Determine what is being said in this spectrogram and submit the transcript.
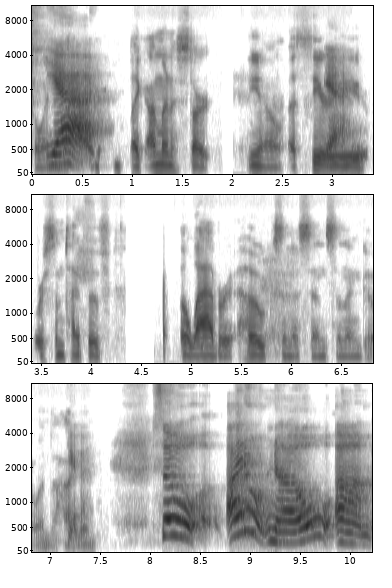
going yeah, hiding. like I'm gonna start, you know, a theory or some type of elaborate hoax in a sense and then go into hiding. So I don't know um,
